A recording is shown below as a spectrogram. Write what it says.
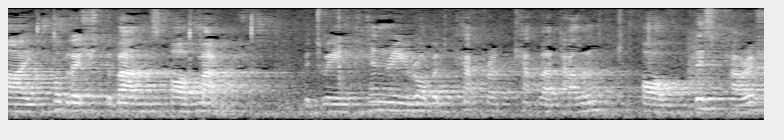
I publish the banns of marriage between Henry Robert Capra, Capper Allen of this parish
